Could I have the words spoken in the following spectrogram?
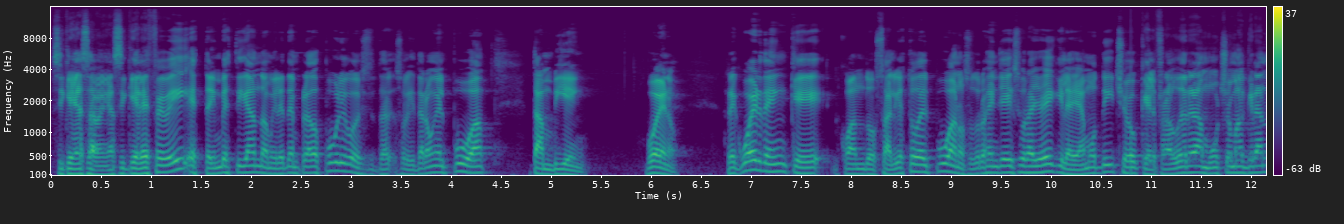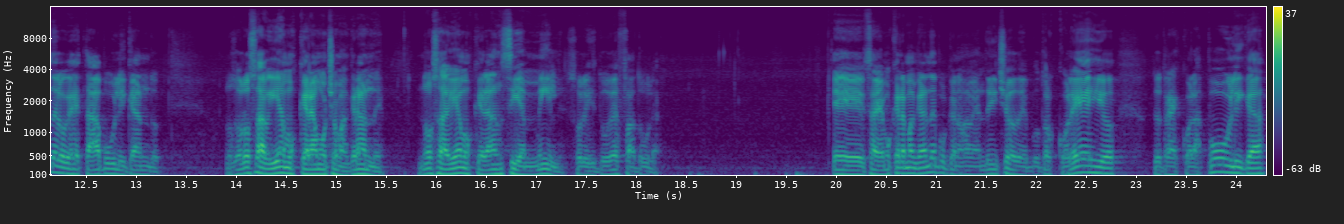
así que ya saben, así que el FBI está investigando a miles de empleados públicos que solicitaron el PUA también. Bueno, recuerden que cuando salió esto del PUA, nosotros en J Rayo X le habíamos dicho que el fraude era mucho más grande de lo que se estaba publicando. Nosotros sabíamos que era mucho más grande. No sabíamos que eran 100.000 solicitudes de factura. Eh, sabíamos que era más grande porque nos habían dicho de otros colegios, de otras escuelas públicas.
